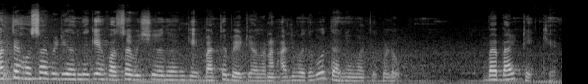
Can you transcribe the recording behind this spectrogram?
ಮತ್ತೆ ಹೊಸ ವಿಡಿಯೋದೊಂದಿಗೆ ಹೊಸ ವಿಷಯದೊಂದಿಗೆ ಮತ್ತೆ ಭೇಟಿಯಾಗೋಣ. ಅಲ್ಲಿವರೆಗೂ ಧನ್ಯವಾದಗಳು. ಬೈ ಬೈ ಟೇಕ್ ಕೇರ್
